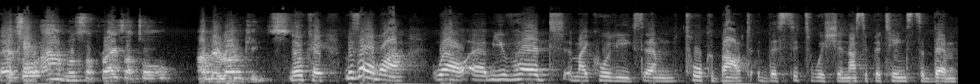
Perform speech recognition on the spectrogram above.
And so I am not surprised at all at the rankings. Okay. Mr. Yeboah, well, um, you've heard my colleagues um, talk about the situation as it pertains to them.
